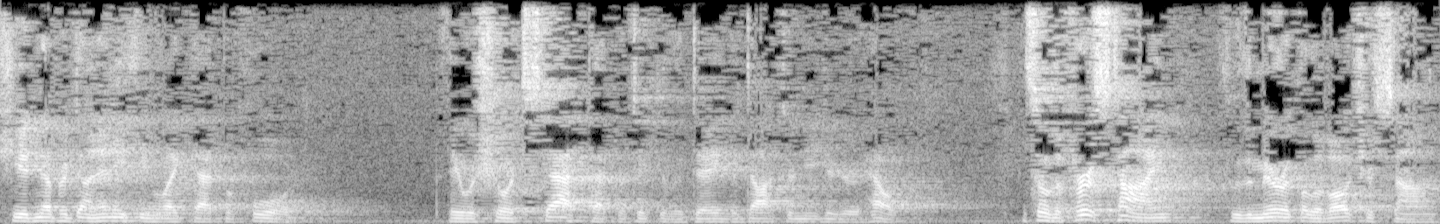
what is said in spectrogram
She had never done anything like that before. But they were short staffed that particular day, and the doctor needed her help. And so the first time, through the miracle of ultrasound,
